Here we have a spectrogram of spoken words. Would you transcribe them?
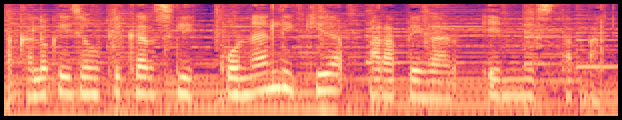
Acá lo que hice fue aplicar silicona líquida para pegar en esta parte.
